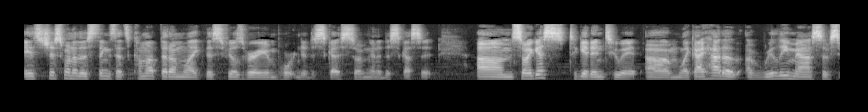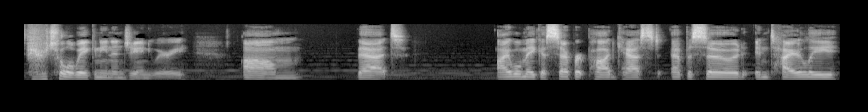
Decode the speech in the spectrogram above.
it's just one of those things that's come up that I'm like this feels very important to discuss, so I'm going to discuss it. Um, so I guess to get into it, um, like I had a, a, really massive spiritual awakening in January. Um, that I will make a separate podcast episode entirely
